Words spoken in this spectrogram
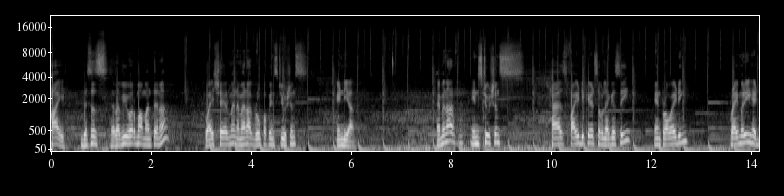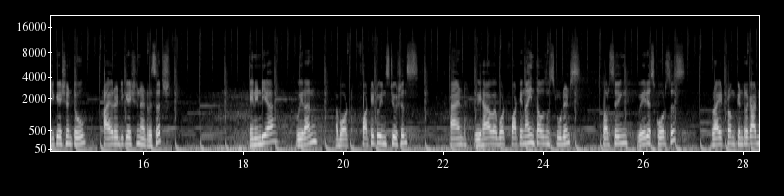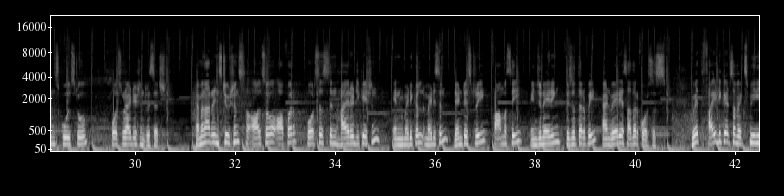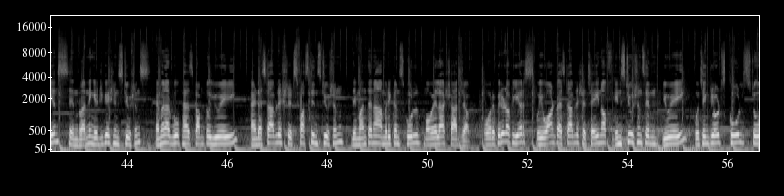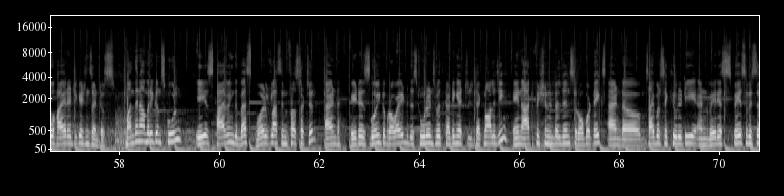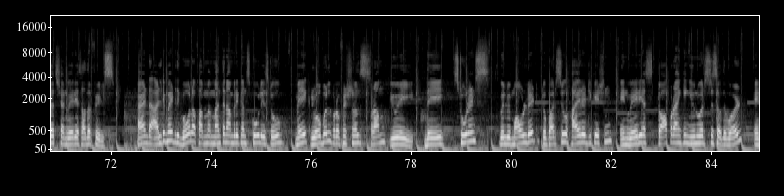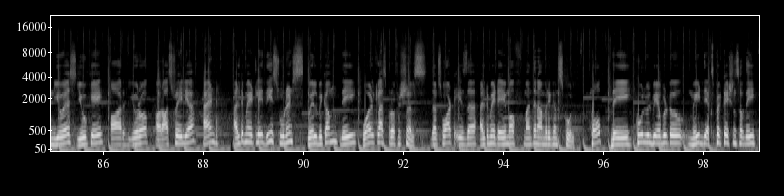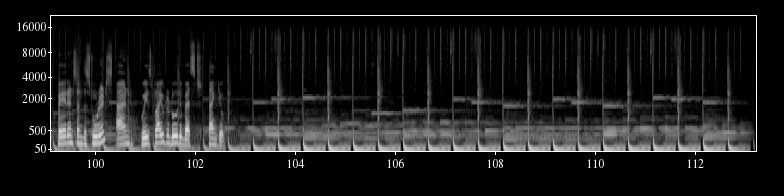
Hi, this is Ravi Verma Manthena, Vice Chairman, MNR Group of Institutions, India. MNR Institutions has five decades of legacy in providing primary education to higher education and research. In India, we run about 42 institutions and we have about 49,000 students pursuing various courses right from kindergarten schools to post-graduation research. MNR institutions also offer courses in higher education in medical medicine, dentistry, pharmacy, engineering, physiotherapy and various other courses. With five decades of experience in running education institutions, MNR Group has come to UAE and established its first institution, the Manthena American School, Muwaileh, Sharjah. Over a period of years, we want to establish a chain of institutions in UAE, which includes schools to higher education centers. Manthena American School is having the best world-class infrastructure and it is going to provide the students with cutting-edge technology in artificial intelligence, robotics and uh, cyber security and various space research and various other fields. And ultimately, the goal of Manthena American School is to make global professionals from UAE. The students will be molded to pursue higher education in various top ranking universities of the world in US, UK or Europe or Australia and ultimately these students will become the world class professionals. That's what is the ultimate aim of Manthena American School. Hope the school will be able to meet the expectations of the parents and the students and we strive to do the best. Thank you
